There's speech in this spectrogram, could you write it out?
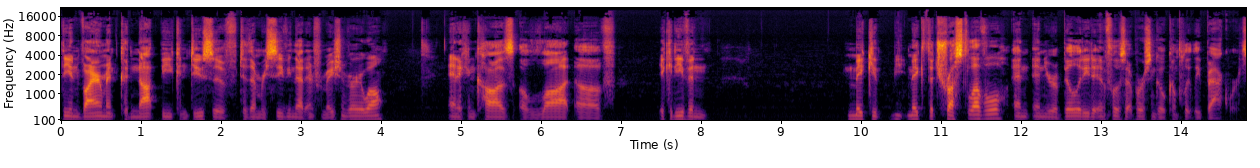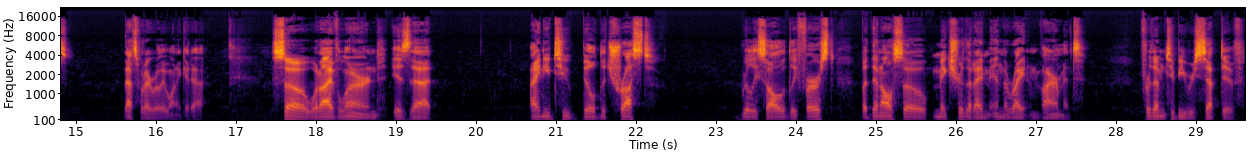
The environment could not be conducive to them receiving that information very well and it can cause a lot of it could even make it make the trust level and and your ability to influence that person go completely backwards. That's what i really want to get at. So what i've learned is that i need to build the trust really solidly first but then also make sure that i'm in the right environment for them to be receptive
